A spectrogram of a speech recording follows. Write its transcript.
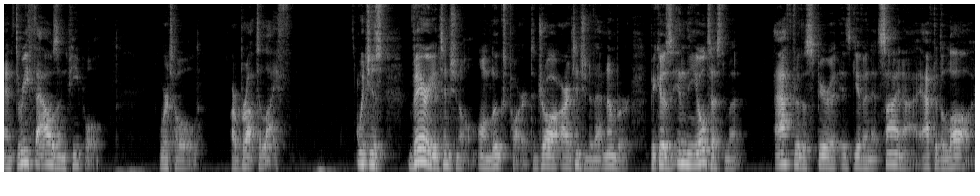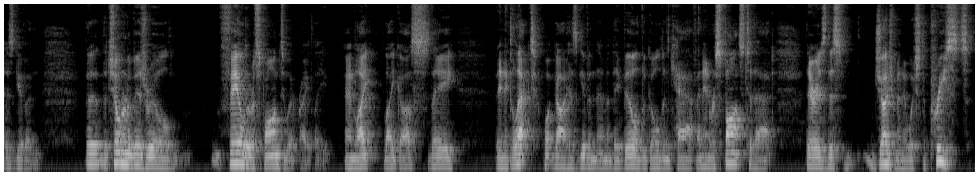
And 3,000 people, we're told, are brought to life, which is very intentional on Luke's part to draw our attention to that number. Because in the Old Testament, after the Spirit is given at Sinai, after the law is given, the, the children of Israel fail to respond to it rightly. And like like us, they they neglect what God has given them and they build the golden calf. And in response to that, there is this judgment in which the priests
